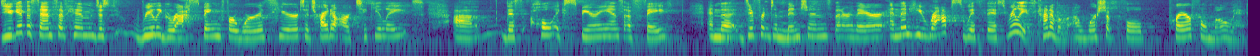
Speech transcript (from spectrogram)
Do you get the sense of Him just really grasping for words here to try to articulate uh, this whole experience of faith and the different dimensions that are there. And then he wraps with this really, it's kind of a, a worshipful, prayerful moment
